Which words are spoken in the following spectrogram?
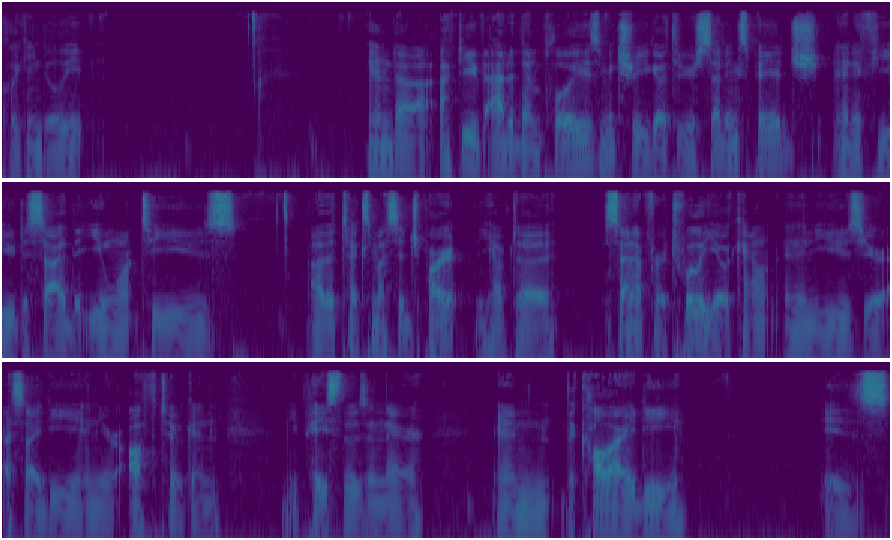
clicking delete. And uh, after you've added the employees, make sure you go through your settings page. And if you decide that you want to use uh, the text message part, you have to sign up for a Twilio account and then you use your SID and your auth token and you paste those in there. And the caller ID is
